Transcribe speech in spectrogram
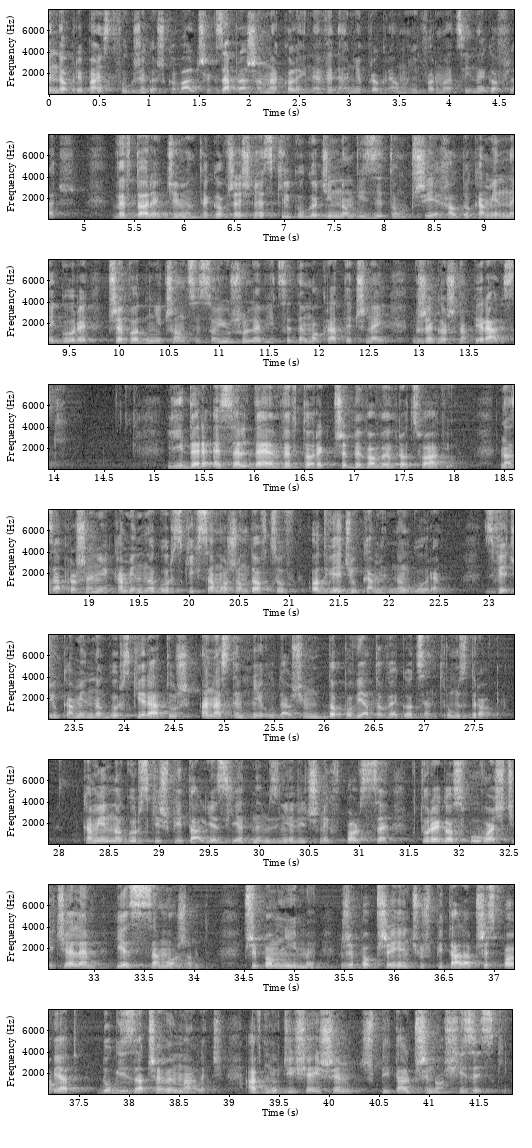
Dzień dobry Państwu, Grzegorz Kowalczyk. Zapraszam na kolejne wydanie programu informacyjnego Flash. We wtorek 9 września z kilkugodzinną wizytą przyjechał do Kamiennej Góry przewodniczący Sojuszu Lewicy Demokratycznej Grzegorz Napieralski. Lider SLD we wtorek przebywał we Wrocławiu. Na zaproszenie kamiennogórskich samorządowców odwiedził Kamienną Górę. Zwiedził Kamiennogórski Ratusz, a następnie udał się do Powiatowego Centrum Zdrowia. Kamiennogórski Szpital jest jednym z nielicznych w Polsce, którego współwłaścicielem jest samorząd. Przypomnijmy, że po przejęciu szpitala przez powiat długi zaczęły maleć, a w dniu dzisiejszym szpital przynosi zyski.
